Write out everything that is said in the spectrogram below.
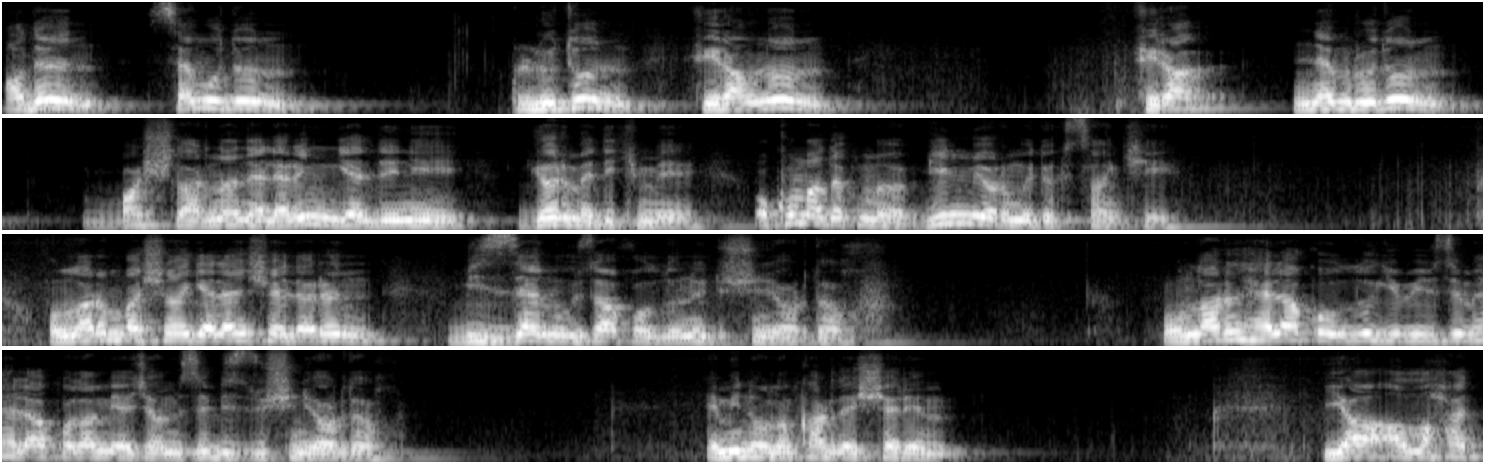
Adın, Semud'un, Lut'un, Firavun'un, Fira Nemrud'un başlarına nelerin geldiğini görmedik mi? Okumadık mı? Bilmiyor muyduk sanki? Onların başına gelen şeylerin bizden uzak olduğunu düşünüyorduk. Onların helak olduğu gibi bizim helak olamayacağımızı biz düşünüyorduk. Emin olun kardeşlerim. Ya Allah'a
